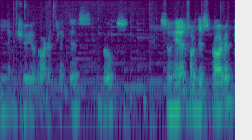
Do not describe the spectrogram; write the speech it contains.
let me show you a product like this Brooks. So here for this product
